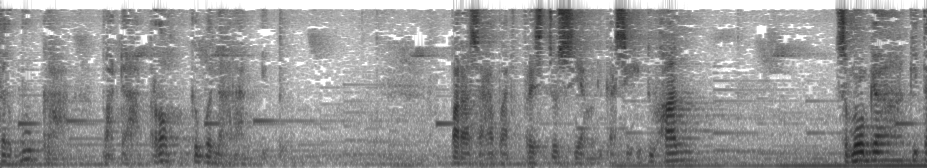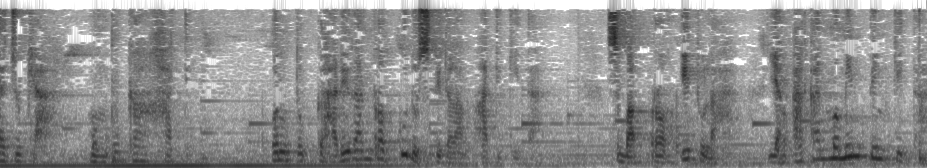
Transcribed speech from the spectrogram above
terbuka pada roh kebenaran itu. Para sahabat Kristus yang dikasihi Tuhan, semoga kita juga membuka hati untuk kehadiran Roh Kudus di dalam hati kita, sebab Roh itulah yang akan memimpin kita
